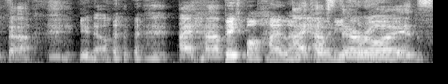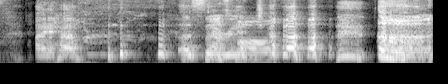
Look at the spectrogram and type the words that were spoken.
yeah, you know, I have Baseball highlights. I have steroids. I have a syringe. Fastball. Uh,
